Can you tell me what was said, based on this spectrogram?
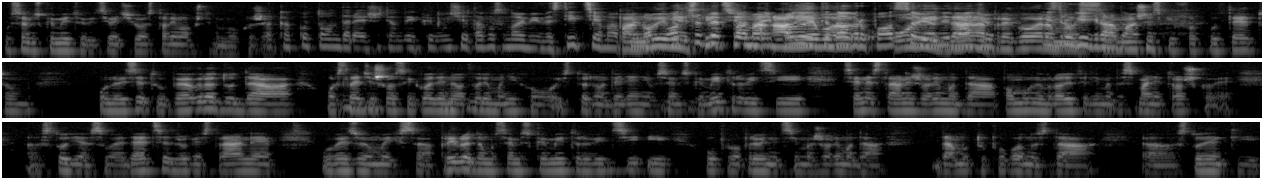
u Sremskoj Mitrovici, već i u ostalim opštinama oko žene. A kako to onda rešiti? Onda ih privući tako sa novim investicijama, pa novim potrebe, investicijama, pa da im ali evo, dobro posao i oni dana pregovaramo sa mašinskim fakultetom Univerzitetu u Beogradu da od sledeće školske godine otvorimo njihovo istorno odeljenje u Sremskoj Mitrovici s jedne strane želimo da pomognemo roditeljima da smanje troškove studija svoje dece, s druge strane uvezujemo ih sa privredom u Sremskoj Mitrovici i upravo privrednicima želimo da damo tu pogodnost da studenti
